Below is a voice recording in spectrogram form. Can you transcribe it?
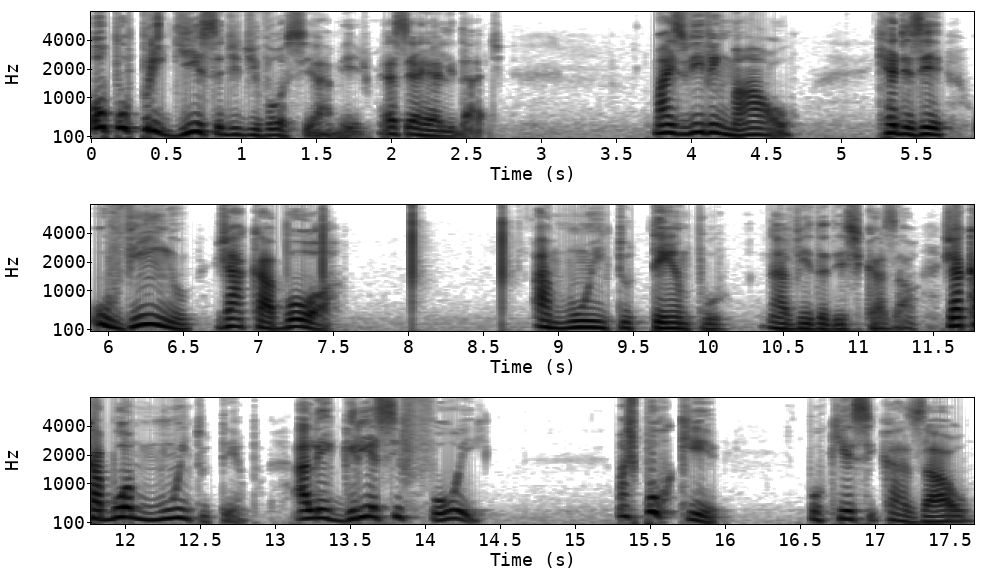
ou por preguiça de divorciar mesmo. Essa é a realidade. Mas vivem mal. Quer dizer, o vinho já acabou ó, há muito tempo na vida deste casal. Já acabou há muito tempo. A alegria se foi. Mas por quê? Porque esse casal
